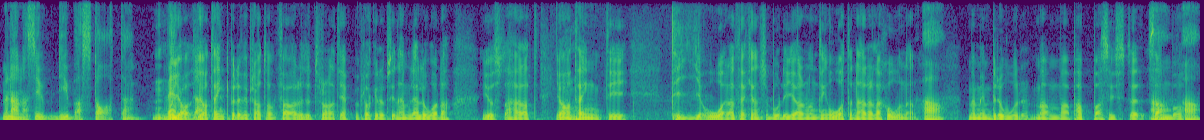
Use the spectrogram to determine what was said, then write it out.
Men annars är det ju- bara att starta. Mm. Och jag, jag tänker på det vi pratade om förut utifrån att Jeppe plockade upp sin hemliga låda. Just det här att jag har Mm. tänkt i tio år att jag kanske borde göra någonting åt den här relationen Ja, med min bror, mamma, pappa, syster, ja, sambo. ja,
